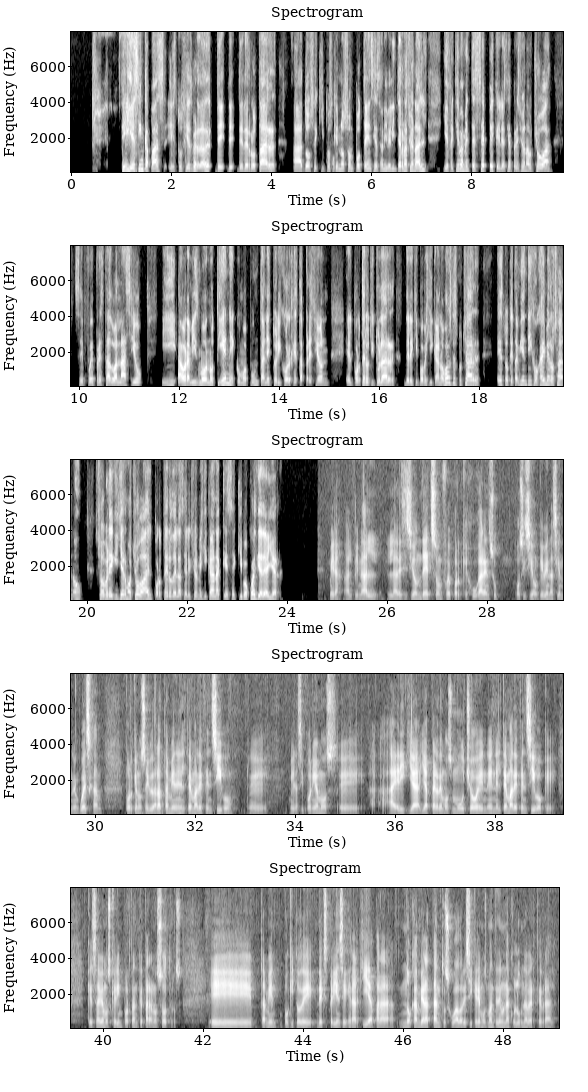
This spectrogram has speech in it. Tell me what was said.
Sí, es incapaz, esto sí es verdad, de derrotar a dos equipos que no son potencias a nivel internacional. Y efectivamente, Sepe, que le hacía presión a Ochoa, se fue prestado a Lazio y ahora mismo no tiene, como apuntan Héctor y Jorge, esta presión el portero titular del equipo mexicano. Vamos a escuchar esto que también dijo Jaime Lozano sobre Guillermo Ochoa, el portero de la selección mexicana que se equivocó el día de ayer. Mira, al final la decisión de Edson fue porque jugar en su posición que viene haciendo en West Ham, porque nos ayudara también en el tema defensivo. Eh, Mira, si poníamos eh, a Eric ya, ya perdemos mucho en, el tema defensivo que, sabíamos que era importante para nosotros. Eh, también un poquito de, experiencia y jerarquía para no cambiar a tantos jugadores si queremos mantener una columna vertebral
